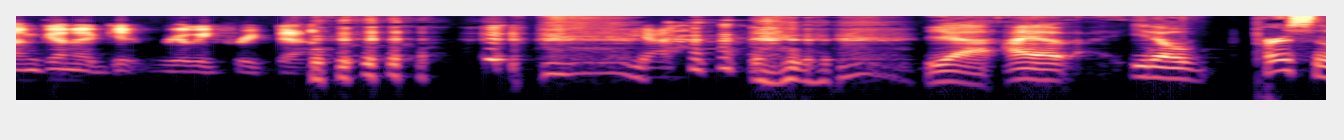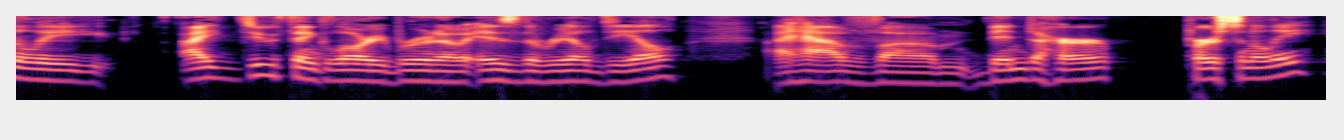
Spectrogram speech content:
I'm gonna get really freaked out. yeah, yeah. I uh, you know personally, I do think Lori Bruno is the real deal. I have um, been to her personally,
